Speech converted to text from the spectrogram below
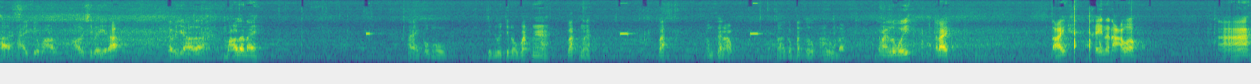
À, nãy chưa mở mở cb rồi đó. Rồi bây giờ à, mở lên đây. Đây có nguồn. Chỉnh vào chế độ bắt nha bắt nè đóng khai đọc, rồi công tắc cửa khóa luôn rồi. Các bạn lưu ý ở đây. Đấy thấy nó đảo không? À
